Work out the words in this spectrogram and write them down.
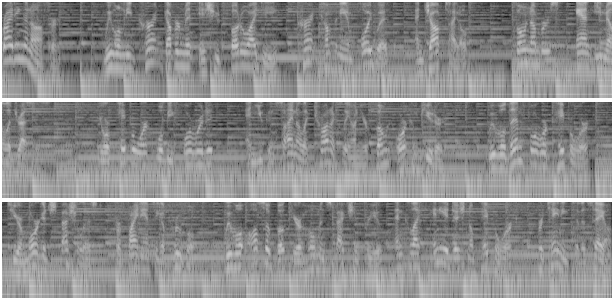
Writing an offer. We will need current government issued photo ID, current company employed with, and job title, phone numbers, and email addresses. Your paperwork will be forwarded and you can sign electronically on your phone or computer. We will then forward paperwork to your mortgage specialist for financing approval. We will also book your home inspection for you and collect any additional paperwork pertaining to the sale.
